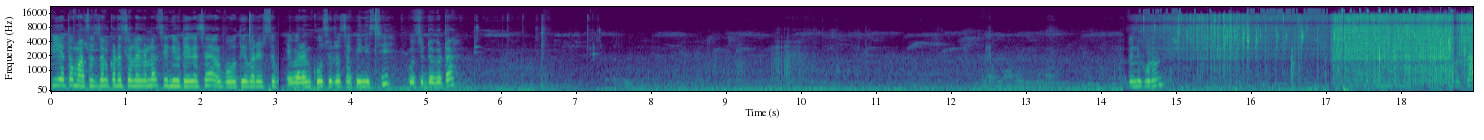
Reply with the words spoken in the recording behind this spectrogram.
পিয়ে তো মাছের জল করে চলে গেল, চিনি উঠে গেছে, ওর বৌদি এবার এসছে। এবার আমি কচুটা চাপিয়ে নিচ্ছি, কচুর ডাকাটা ধনি হালকা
